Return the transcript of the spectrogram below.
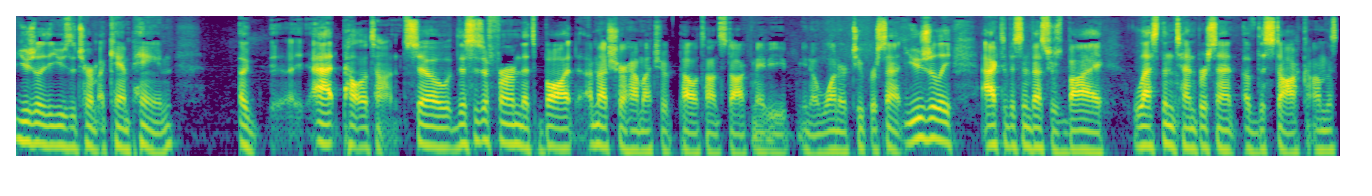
usually, they use the term a campaign uh, at Peloton. So this is a firm that's bought. I'm not sure how much of Peloton stock, maybe you know one or two percent. Usually, activist investors buy less than ten percent of the stock on the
